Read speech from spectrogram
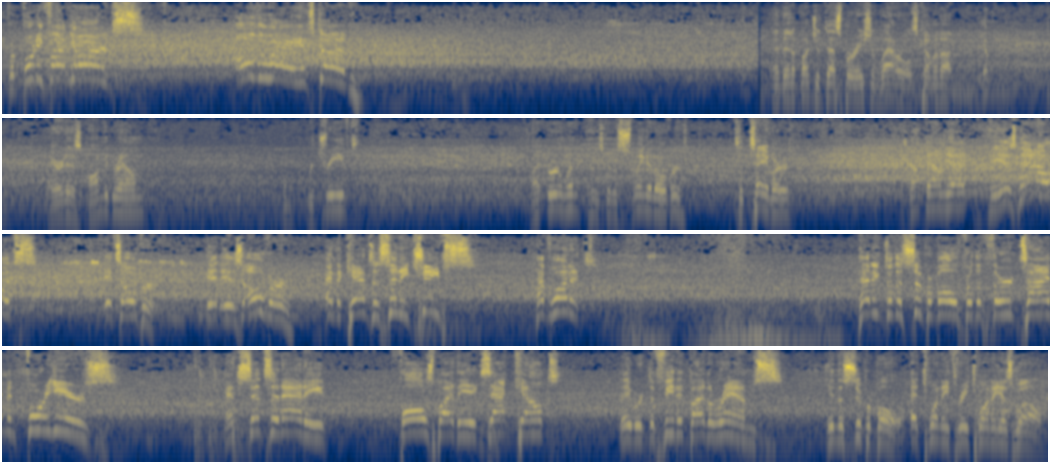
From 45 yards. All the way. It's good. And then a bunch of desperation laterals coming up. Yep. There it is on the ground. And retrieved by Irwin, who's going to swing it over to Taylor. He's not down yet. He is now. It's it's over. It is over. And the Kansas City Chiefs have won it. Heading to the Super Bowl for the third time in four years. And Cincinnati falls by the exact count. They were defeated by the Rams in the Super Bowl at 23 20 as well.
